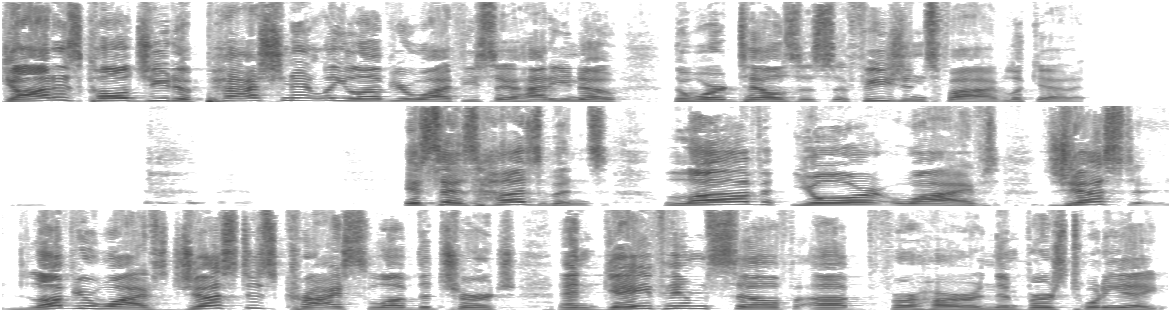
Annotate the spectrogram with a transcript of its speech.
God has called you to passionately love your wife. You say, How do you know? The word tells us. Ephesians 5, look at it. It says, Husbands, love your wives. Just love your wives just as Christ loved the church and gave himself up for her. And then verse 28.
